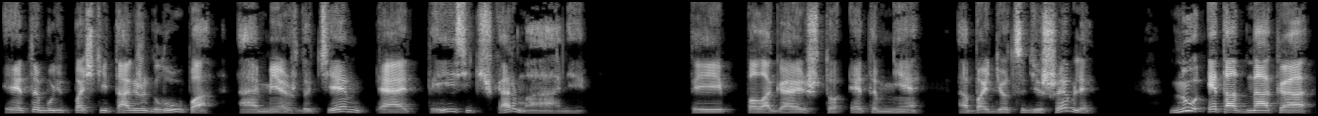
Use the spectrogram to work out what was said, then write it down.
Это будет почти так же глупо, а между тем пять тысяч в кармане. Ты полагаешь, что это мне обойдется дешевле? Ну, это, однако,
